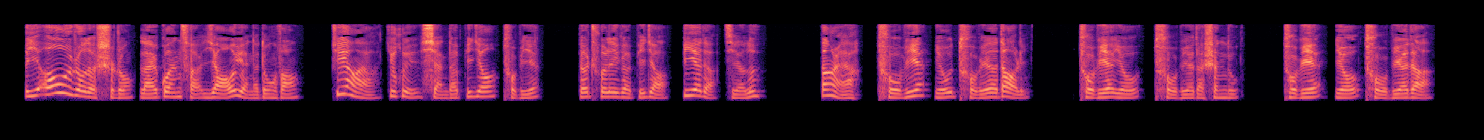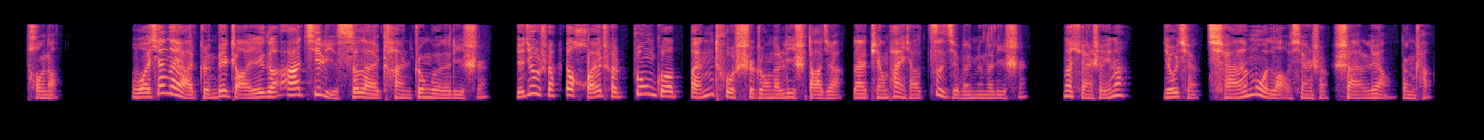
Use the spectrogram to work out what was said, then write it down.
以欧洲的时钟来观测遥远的东方，这样啊就会显得比较土鳖。得出了一个比较鳖的结论。当然啊，土鳖有土鳖的道理，土鳖有土鳖的深度，土鳖有土鳖的头脑。我现在啊，准备找一个阿基里斯来看中国的历史，也就是说，要怀揣中国本土史中的历史大家来评判一下自己文明的历史。那选谁呢？有请钱穆老先生闪亮登场。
